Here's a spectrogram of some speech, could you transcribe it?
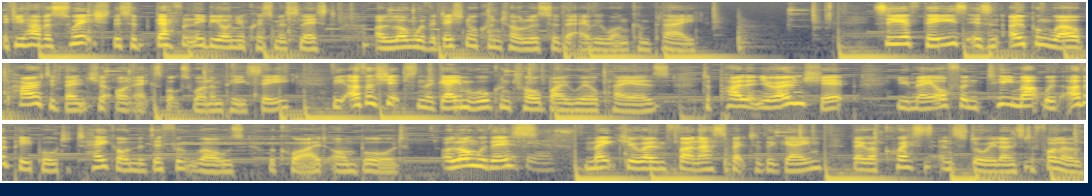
If you have a Switch, this would definitely be on your Christmas list, along with additional controllers so that everyone can play. Sea of Thieves is an open world pirate adventure on Xbox One and PC. The other ships in the game are all controlled by real players. To pilot your own ship, you may often team up with other people to take on the different roles required on board. Along with this, make your own fun aspect of the game. There are quests and storylines to follow.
